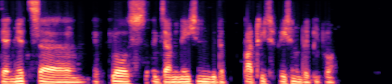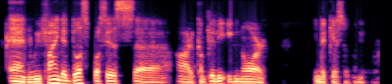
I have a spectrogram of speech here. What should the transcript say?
that needs uh, a close examination with the participation of the people. And we find that those processes uh, are completely ignored in the case of Manipur.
